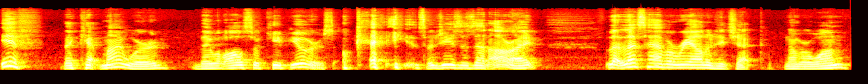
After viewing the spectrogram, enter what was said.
If they kept my word, they will also keep yours. Okay, so Jesus said, All right, let, us have a reality check. Number one,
